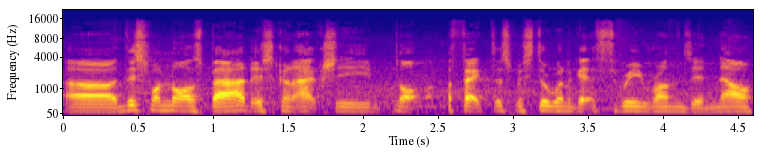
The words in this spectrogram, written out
uh, this one not as bad it's going to actually not affect us we're still going to get three runs in now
